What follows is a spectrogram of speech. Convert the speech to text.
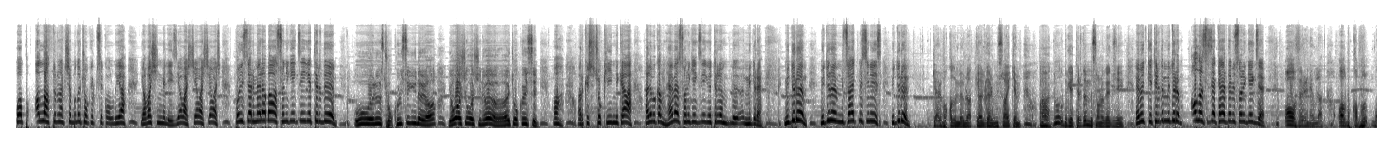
Hop Allah durun arkadaşlar bu da çok yüksek oldu ya. Yavaş inmeliyiz. Yavaş yavaş yavaş. Polisler merhaba. Sonic Exe'yi getirdim. Oo Enes çok iyisin yine ya. Yavaş yavaş yine ha, çok iyisin. Ah arkadaşlar çok iyi indik ha. Hadi bakalım hemen Sonic Exe'yi götürelim e, müdüre. Müdürüm, müdürüm müsait misiniz? Müdürüm. Gel bakalım evlat gel gel müsaitim. Ah ne oldu getirdin mi sonra Gegze'yi? Evet getirdim müdürüm. Alın size tertemiz Sonic Exe. Aferin evlat. Al bu, kapı, bu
